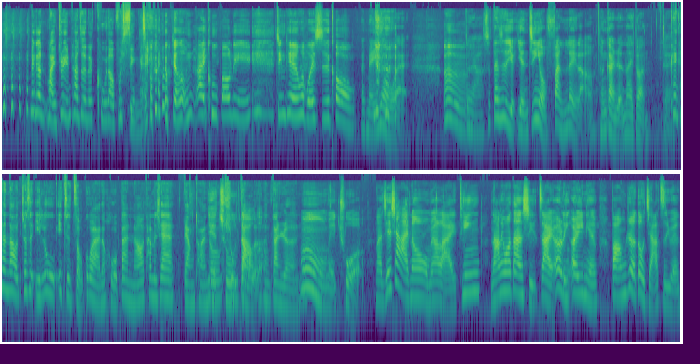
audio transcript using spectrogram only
那个 My Dream 他真的哭到不行 哎、我想说，嗯，爱哭包你今天会不会失控？哎，没有 哎、嗯，对啊，是，但是有眼睛有泛泪啦，很感人那一段。对，可以看到就是一路一直走过来的伙伴，然后他们现在两团都也出出道了，很感人。嗯，没错。那接下来呢，我们要来听拿尼瓦蛋喜在二零二一年帮热豆甲子园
